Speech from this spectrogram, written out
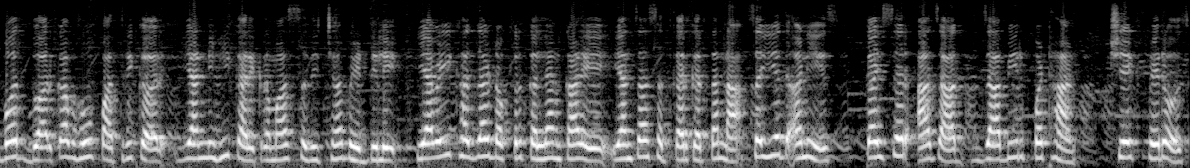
व द्वारकाभाऊ पाथरीकर यांनीही कार्यक्रमास सदिच्छा भेट दिली. यावेळी खासदार डॉक्टर कल्याण काळे यांचा सत्कार करताना सय्यद अनीस कैसर आझाद जाबीर पठाण शेख फेरोज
